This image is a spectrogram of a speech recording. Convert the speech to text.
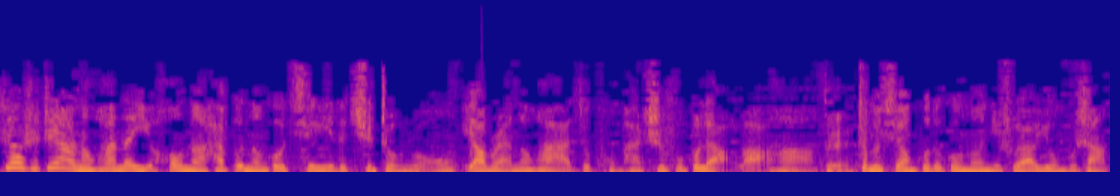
这要是这样的话，那以后呢还不能够轻易的去整容，要不然的话就恐怕支付不了了哈。对，这么炫酷的功能，你说要用不上，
